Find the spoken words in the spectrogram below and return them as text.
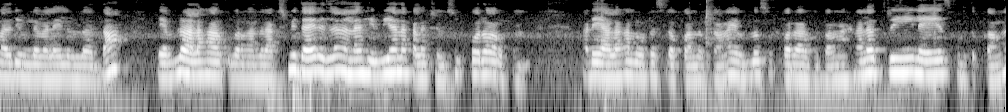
மாதிரி உள்ள விலையில் உள்ளது தான் எவ்வளோ அழகாக இருக்கும் பாருங்கள் அந்த லக்ஷ்மி தயிர் இதெல்லாம் நல்லா ஹெவியான கலெக்ஷன் சூப்பராக இருக்கும். அப்படியே அழகாக லோட்டஸில் உட்காந்துருக்காங்க எவ்வளோ சூப்பராக இருக்குது பாருங்கள் நல்லா த்ரீ லேயர்ஸ் கொடுத்துருக்காங்க.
